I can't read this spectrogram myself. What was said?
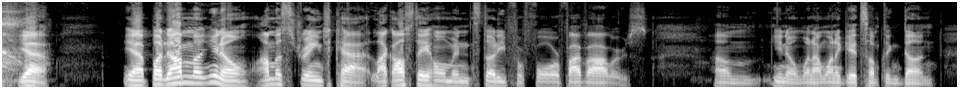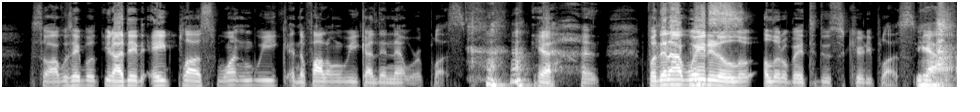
yeah, yeah. But I'm a, you know I'm a strange cat. Like I'll stay home and study for four or five hours. Um, you know when I want to get something done. So I was able, you know, I did A plus one week, and the following week I did Network plus. yeah, but then I waited a little bit to do Security plus. Yeah, yeah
